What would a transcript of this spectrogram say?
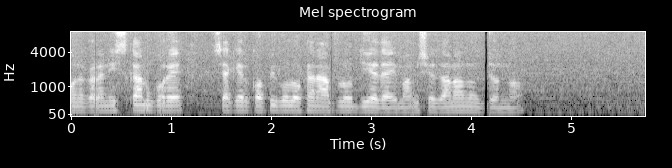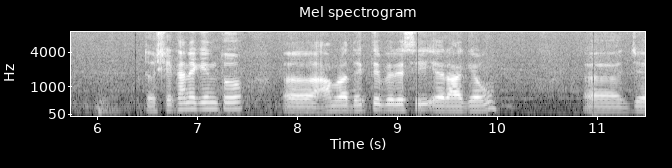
মনে করেন স্ক্যান করে চেকের কপিগুলো ওখানে আপলোড দিয়ে দেয় মানুষের জানানোর জন্য। তো সেখানে কিন্তু আমরা দেখতে পেরেছি এর আগেও যে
